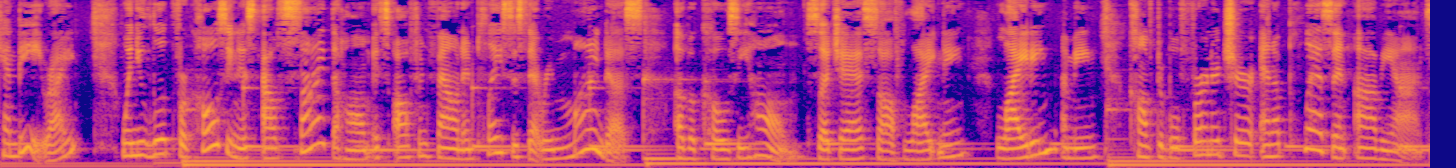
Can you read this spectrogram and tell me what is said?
can be, right? When you look for coziness outside the home, it's often found in places that remind us of a cozy home, such as soft lighting, lighting, I mean, comfortable furniture and a pleasant ambiance.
